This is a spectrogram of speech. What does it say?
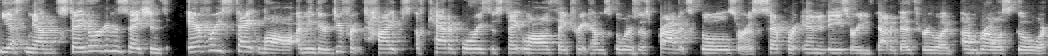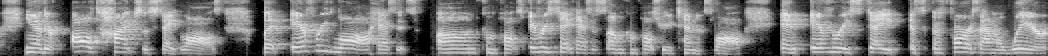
yes. Now, state organizations, every state law, I mean, there are different types of categories of state laws. They treat homeschoolers as private schools or as separate entities, or you've got to go through an umbrella school, or, you know, there are all types of state laws. But every law has its own compulsory, every state has its own compulsory attendance law. And every state, as, as far as I'm aware,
